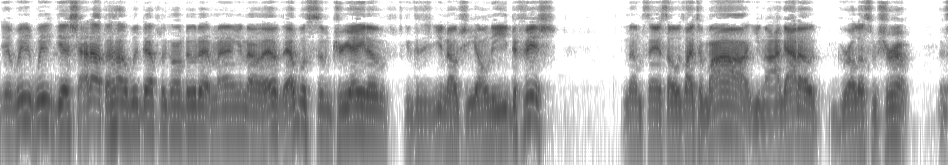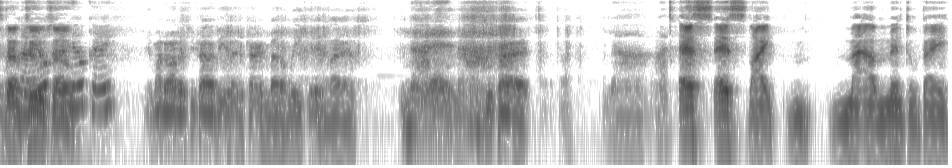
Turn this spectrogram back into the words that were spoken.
Yeah, we we yeah. Shout out to her. We definitely gonna do that, man. You know, that, that was some creative because you know she only eat the fish. You know what I'm saying? So it was like tomorrow. You know, I gotta grill her some shrimp and stuff Okay, too. okay, So okay. Yeah, my daughter, she tried to be vegetarian for about a week. It didn't last. Nah, that nah, She tried. nah. I, that's that's like my a mental thing.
